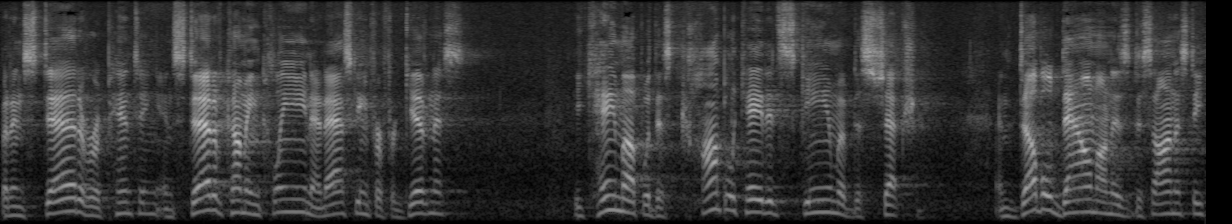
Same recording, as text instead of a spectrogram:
But instead of repenting, instead of coming clean and asking for forgiveness, he came up with this complicated scheme of deception and doubled down on his dishonesty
